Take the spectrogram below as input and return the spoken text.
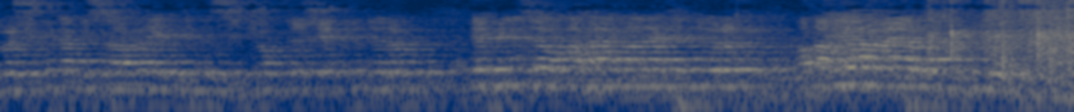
coşkuyla misafir ettiğiniz için çok teşekkür ediyorum. Hepinize Allah'a emanet ediyorum. Allah yar ve yardımcı.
